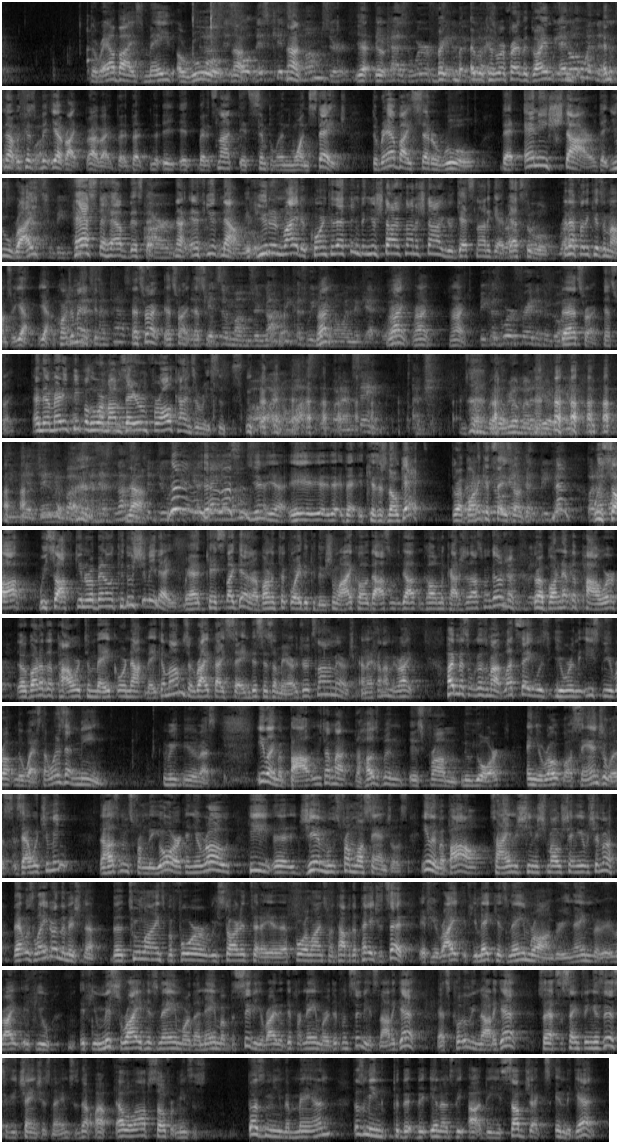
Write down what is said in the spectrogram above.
The rabbis made a rule. No, this, no, whole, this kid's no, a mumser yeah, because we're afraid but, of the goy. Because we're afraid of the goy. We and, know when the and, no, because but, yeah, right, right, right. But but it, but it's not. It's simple in one stage. The rabbi set a rule that any star that you write has to, has to have this thing. Now, and if you now if you didn't write according to that thing, then your star is not a star. Your get's not a get. Right. That's the rule. Right. And that's for the kids of moms. Yeah, yeah. According to that's fantastic. That's right. That's right. The that's kids of moms are not because we don't know when the get was. Right, right, right. Because we're afraid of the goal. That's right. That's right. And there are many people who are moms mamzerim for all kinds of reasons. oh, I know lots of them, but I'm saying. I'm, He's talking about the real mamzer. Think about it. It has nothing no. to do with yeah, the kids. Yeah, listen. Yeah, yeah. Because there's no get. The Rabbanim could say it's no good. We saw we saw Fkin Rabbeinu and Kedushim We had cases like that. The Rabbanim took away the Kedushim. Why? Called Dasim, called Makadosh Dasim Makadosh. The Rabbanim have the power. The Rabbanim have the power to make or not make a mamzer, right? By saying this is a marriage or it's not a marriage. And I can't be right. Let's say was you were in the east and you wrote in the west. Now, what does that mean? Read the rest. Elaim Abal. You're talking about the husband is from New York and you wrote Los Angeles. Is that what you mean? The husband's from New York, and you wrote he uh, Jim, who's from Los Angeles. That was later in the Mishnah. The two lines before we started today, the four lines from the top of the page, it said if you write, if you make his name wrong, or you name right, if you if you miswrite his name or the name of the city, you write a different name or a different city, it's not a get. That's clearly not a get. So that's the same thing as this. If you change his name, no, well, Elalav Sofer means doesn't mean the man, doesn't mean the, the you know it's the uh, the subjects in the get.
